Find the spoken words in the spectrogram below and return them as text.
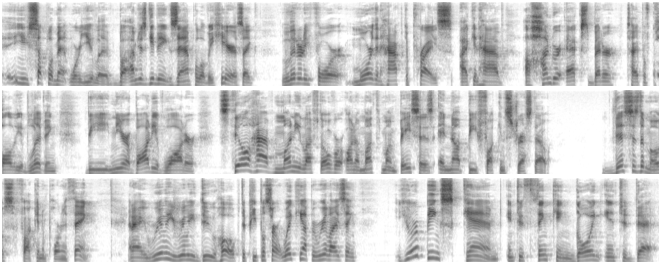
you supplement where you live. But I'm just giving an example over here. It's like literally for more than half the price, I can have a hundred X better type of quality of living, be near a body of water, still have money left over on a month to month basis and not be fucking stressed out. This is the most fucking important thing. And I really, really do hope that people start waking up and realizing you're being scammed into thinking going into debt,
